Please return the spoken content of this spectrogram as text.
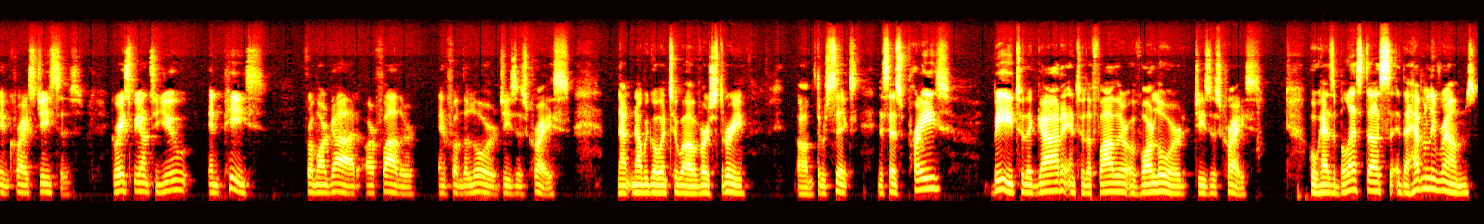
in Christ Jesus, grace be unto you and peace from our God, our Father, and from the Lord Jesus Christ." Now, now we go into uh, verse three um, through six. And it says, "Praise be to the God and to the Father of our Lord Jesus Christ." who has blessed us in the heavenly realms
